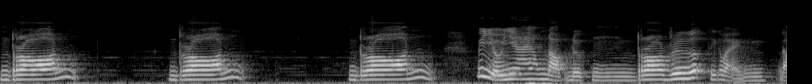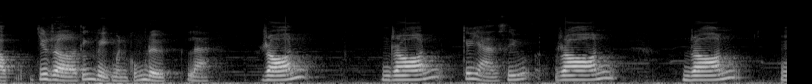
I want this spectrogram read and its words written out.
rón rón rón. Ví dụ như ai không đọc được ro rứa thì các bạn đọc chữ r tiếng việt mình cũng được là rón rón kéo dài xíu rón rón. Ừ,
